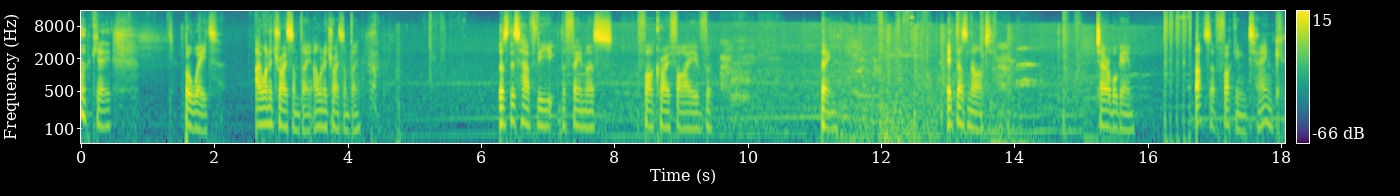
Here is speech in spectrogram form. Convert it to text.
Okay. But wait. I want to try something. I want to try something. Does this have the, the famous Far Cry 5 thing. It does not. Terrible game. That's a fucking tank.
